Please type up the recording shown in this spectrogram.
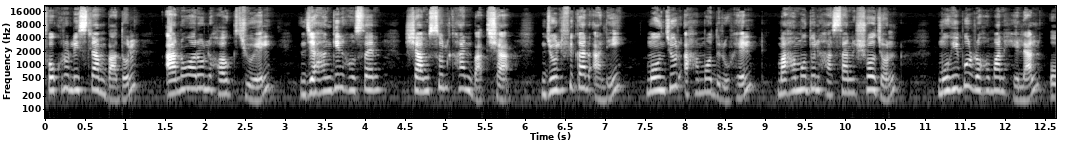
ফখরুল ইসলাম বাদল আনোয়ারুল হক জুয়েল জাহাঙ্গীর হোসেন শামসুল খান বাদশাহ জুলফিকার আলী মঞ্জুর আহমদ রুহেল মাহমুদুল হাসান সজন মুহিবুর রহমান হেলাল ও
